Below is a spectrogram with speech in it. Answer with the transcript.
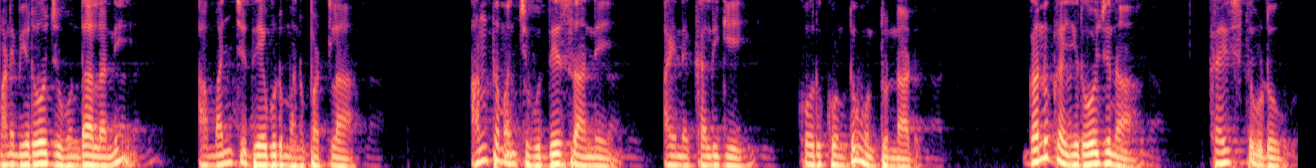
మనం ఈరోజు ఉండాలని ఆ మంచి దేవుడు మన పట్ల అంత మంచి ఉద్దేశాన్ని ఆయన కలిగి కోరుకుంటూ ఉంటున్నాడు. గనుక ఈ రోజున క్రైస్తవుడు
